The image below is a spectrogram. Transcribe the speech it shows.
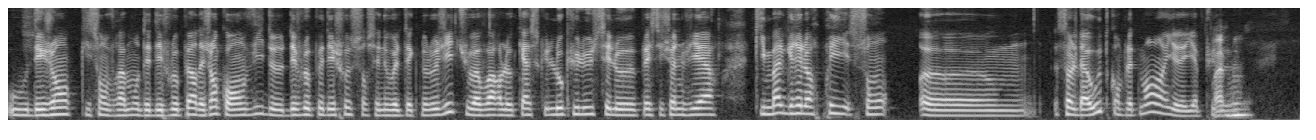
ou des gens qui sont vraiment des développeurs, des gens qui ont envie de développer des choses sur ces nouvelles technologies. Tu vas voir le casque, l'Oculus et le PlayStation VR qui, malgré leur prix, sont euh, sold out complètement. hein. Il y a, plus Ouais. de-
